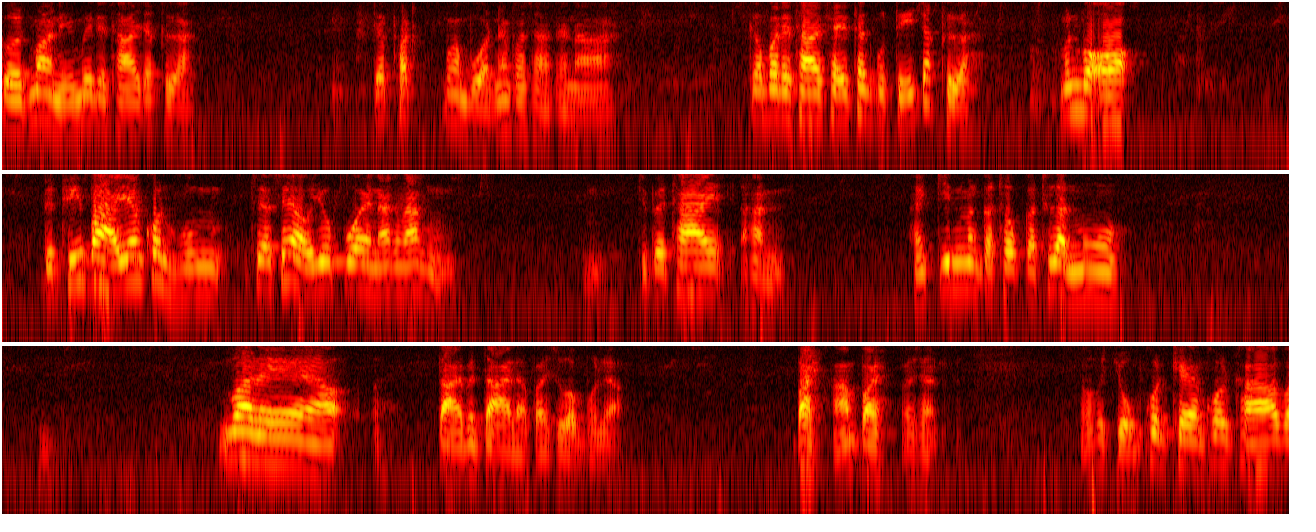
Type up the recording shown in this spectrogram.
เกิดมานี่ไม่ได้ทายจักเถื่อจะพัดมาบวชในพระศาสนา ก็ไม่ได้ทายใส่ทั้งกุฏิจักเถื่อมันบ่ออกเป็นผีบ่ายยังคนหุ่มเสี้ยเสี้ยวอยู่ป่วยนักนักจะไปทายหันให้กินมันกระทบกระเทือนมูว่าแล้วตายเป็นตายแล้วไปสวมผลแล้ว ไปหามไปไปสันเขาก็จุ่มค้นแข้งค้นขาไป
